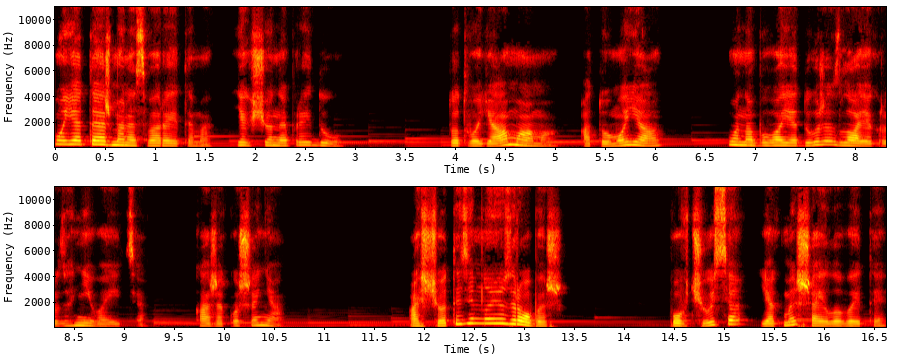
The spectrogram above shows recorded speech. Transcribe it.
Моя теж мене сваритиме, якщо не прийду. То твоя мама, а то моя. Вона буває дуже зла, як розгнівається, каже кошеня. А що ти зі мною зробиш? Повчуся, як мишей ловити,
